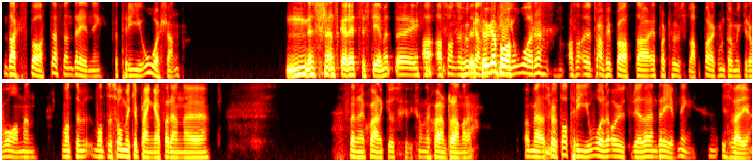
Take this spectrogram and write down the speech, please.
dagsböter för en drivning för tre år sedan. Mm, det svenska rättssystemet. Eh, Alltså hur Det kan tuggar tre på. år? Alltså, jag tror han fick böta ett par tusenlappar. Jag kommer inte ihåg hur mycket det var, men det var inte, var inte så mycket pengar för en. Eh, för en stjärnkusk, liksom en stjärntränare. Men ska det ta tre år att utreda en drivning i Sverige?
